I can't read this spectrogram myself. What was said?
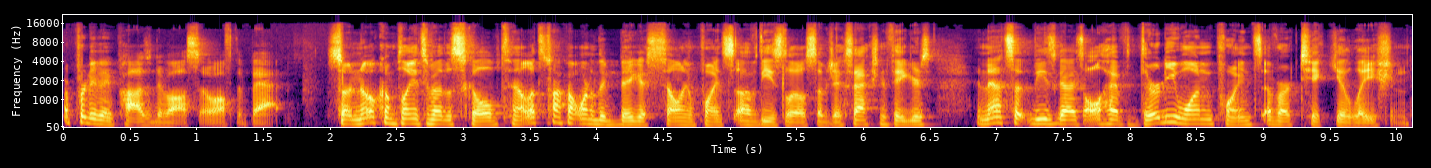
a pretty big positive also off the bat. So no complaints about the sculpt. Now let's talk about one of the biggest selling points of these Loyal Subjects action figures, and that's that these guys all have 31 points of articulation.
